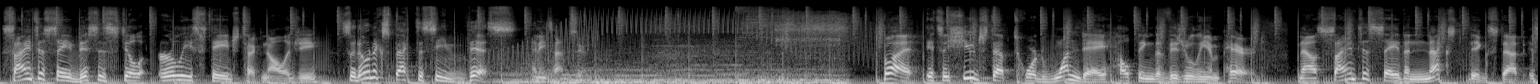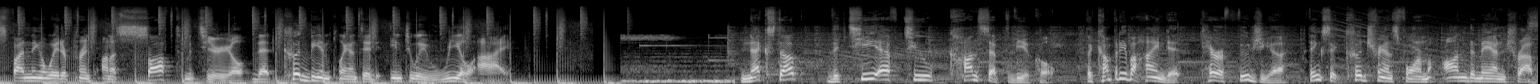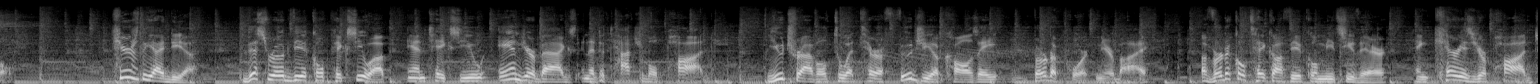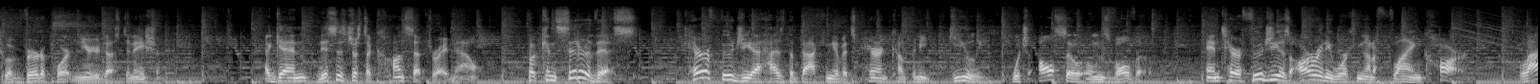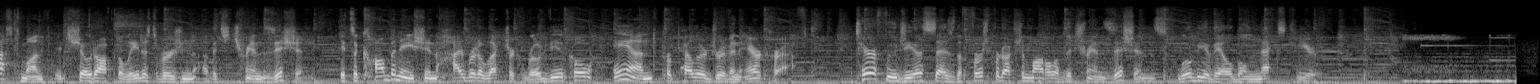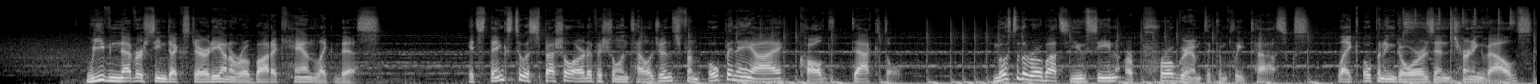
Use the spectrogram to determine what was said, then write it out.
Scientists say this is still early stage technology, so don't expect to see this anytime soon. But it's a huge step toward one day helping the visually impaired. Now, scientists say the next big step is finding a way to print on a soft material that could be implanted into a real eye. Next up, the TF2 concept vehicle. The company behind it, Terrafugia, thinks it could transform on-demand travel. Here's the idea. This road vehicle picks you up and takes you and your bags in a detachable pod. You travel to what Terrafugia calls a vertiport nearby, a vertical takeoff vehicle meets you there and carries your pod to a vertiport near your destination. Again, this is just a concept right now, but consider this. Terrafugia has the backing of its parent company, Geely, which also owns Volvo. And Terrafugia is already working on a flying car. Last month, it showed off the latest version of its Transition. It's a combination hybrid electric road vehicle and propeller-driven aircraft. Terrafugia says the first production model of the Transitions will be available next year. We've never seen dexterity on a robotic hand like this. It's thanks to a special artificial intelligence from OpenAI called Dactyl. Most of the robots you've seen are programmed to complete tasks, like opening doors and turning valves,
